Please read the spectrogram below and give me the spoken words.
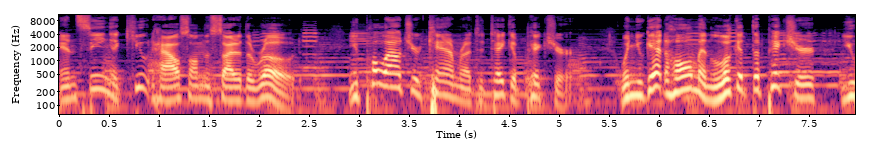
and seeing a cute house on the side of the road. You pull out your camera to take a picture. When you get home and look at the picture, you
